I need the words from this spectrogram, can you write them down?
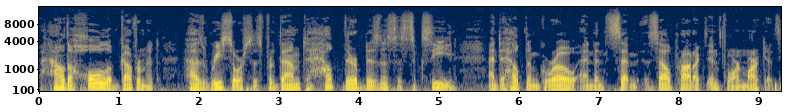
how the whole of government has resources for them to help their businesses succeed and to help them grow and then set, sell products in foreign markets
